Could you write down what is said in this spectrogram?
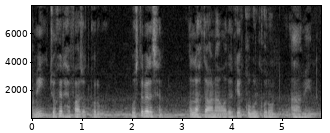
আমি চোখের হেফাজত করব। বুঝতে পেরেছেন? আল্লাহ তাআলা আমাদেরকে কবুল করুন, আমিন।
